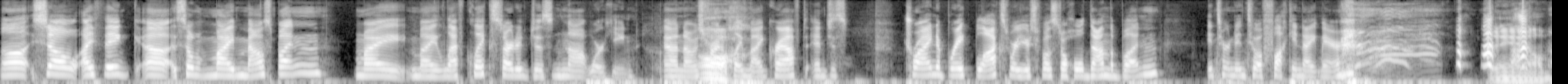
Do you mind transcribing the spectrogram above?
Uh, so I think uh, so my mouse button, my my left click started just not working, and I was trying Oh. to play Minecraft and just trying to break blocks where you're supposed to hold down the button. It turned into a fucking nightmare. Damn.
